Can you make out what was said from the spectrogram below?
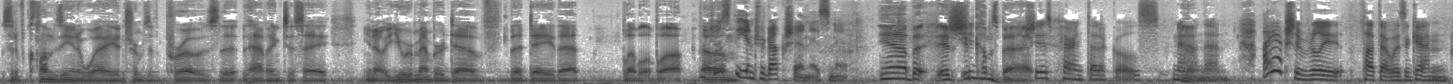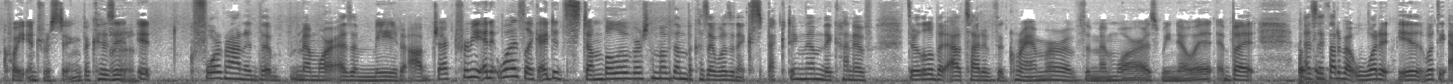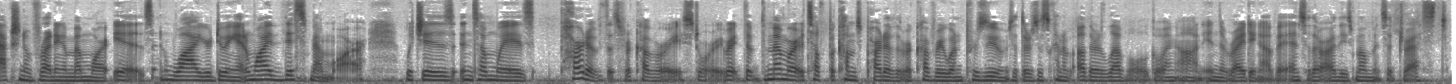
sort of clumsy in a way in terms of the prose, that having to say, you know, you remember Dev the day that blah, blah, blah. But just Um, the introduction, isn't it? yeah, but it, She- it comes back. She has parentheticals now Yeah. and then. I actually really thought that was again quite interesting because it, it foregrounded the memoir as a made object for me, and it was like I did stumble over some of them because I wasn't expecting them. They kind of they're a little bit outside of the grammar of the memoir as we know it. But as I thought about what it is, what the action of writing a memoir is, and why you're doing it, and why this memoir, which is in some ways part of this recovery story, right? The, the memoir itself becomes part of the recovery. One presumes that there's this kind of other level going on in the writing of it, and so there are these moments addressed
